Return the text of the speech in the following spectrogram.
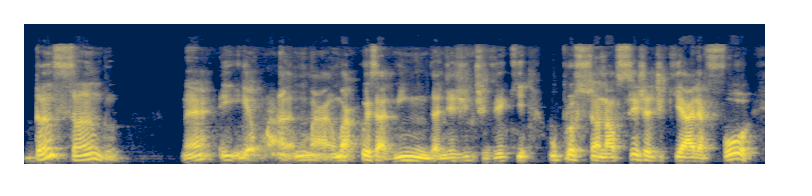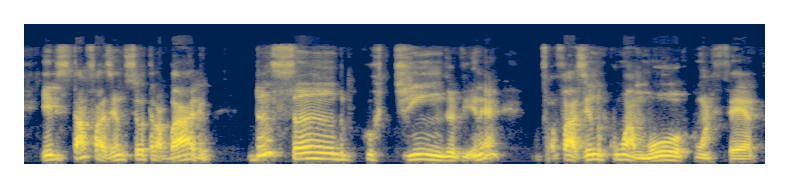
dançando. Né? E é uma, uma, uma, coisa linda de a gente ver que o profissional, seja de que área for, ele está fazendo o seu trabalho dançando, curtindo, né? fazendo com amor, com afeto.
